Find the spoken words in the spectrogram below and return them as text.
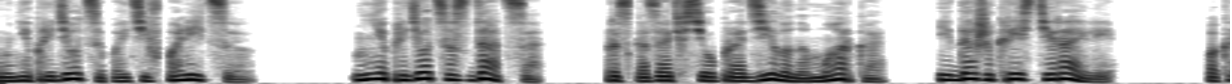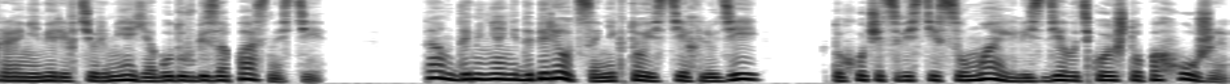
Мне придется пойти в полицию. Мне придется сдаться, рассказать все про Дилана, Марка и даже Кристи Райли. По крайней мере, в тюрьме я буду в безопасности. Там до меня не доберется никто из тех людей, кто хочет свести с ума или сделать кое-что похуже.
